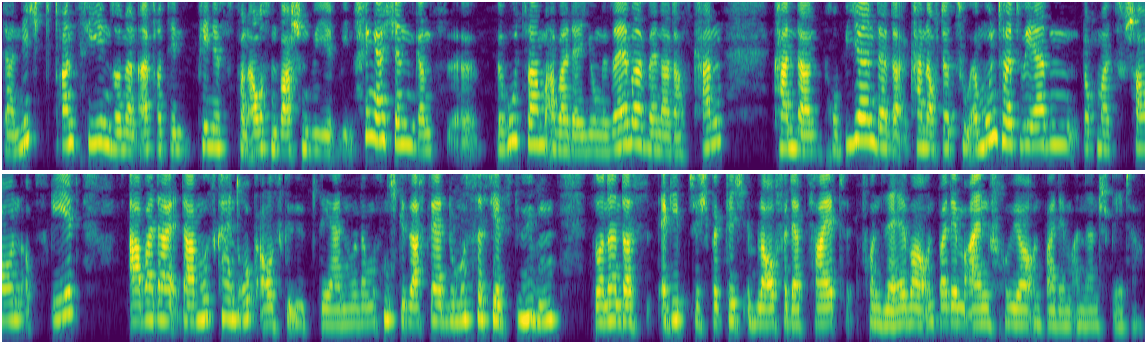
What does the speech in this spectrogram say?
da nicht dran ziehen, sondern einfach den Penis von außen waschen wie, wie ein Fingerchen, ganz äh, behutsam, aber der Junge selber, wenn er das kann, kann dann probieren, der da, kann auch dazu ermuntert werden, doch mal zu schauen, ob es geht. Aber da, da muss kein Druck ausgeübt werden und da muss nicht gesagt werden, du musst das jetzt üben, sondern das ergibt sich wirklich im Laufe der Zeit von selber und bei dem einen früher und bei dem anderen später.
